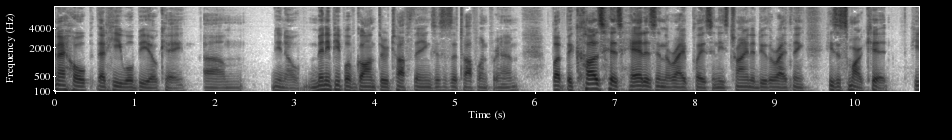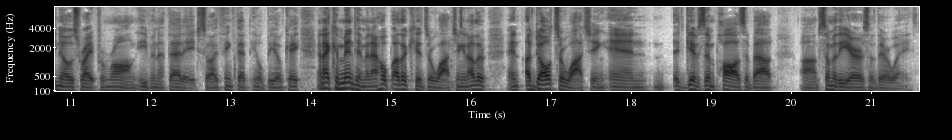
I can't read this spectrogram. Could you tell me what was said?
and I hope that he will be okay. Um, you know, many people have gone through tough things. This is a tough one for him, but because his head is in the right place and he's trying to do the right thing, he's a smart kid he knows right from wrong even at that age. So I think that he'll be okay. And I commend him, and I hope other kids are watching and other and adults are watching, and it gives them pause about um, some of the errors of their ways.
